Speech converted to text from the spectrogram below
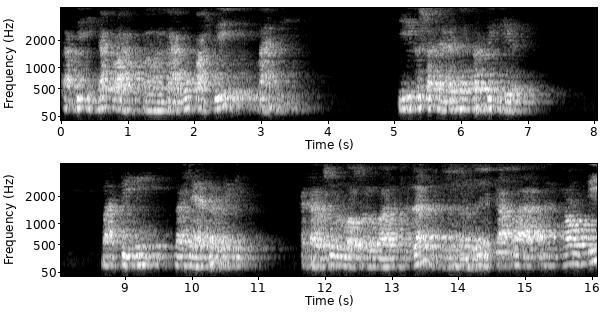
tapi ingatlah bahwa kamu pasti mati. Ini kesadaran yang tertinggi. Mati ini nasihat tertinggi. Kata Rasulullah SAW, kafa mauti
